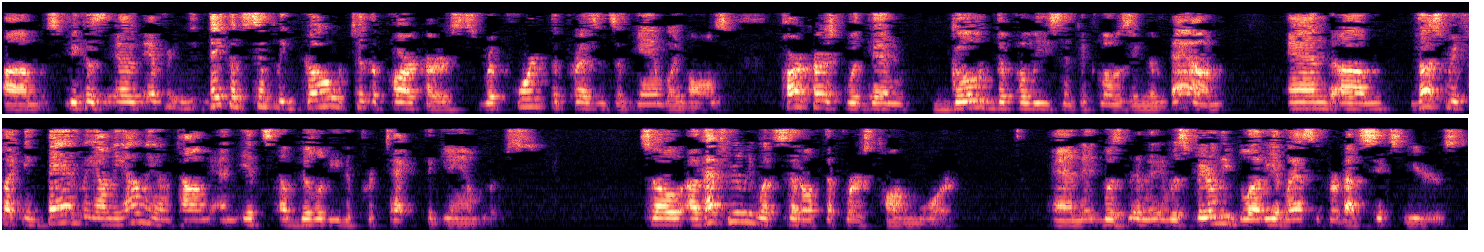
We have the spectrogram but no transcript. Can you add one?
Um, because every, they could simply go to the Parkhursts, report the presence of gambling halls. Parkhurst would then goad the police into closing them down, and um, thus reflecting badly on the On Leong Tong and its ability to protect the gamblers. So uh, that's really what set off the first Tong War, and it was and it was fairly bloody. It lasted for about six years,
